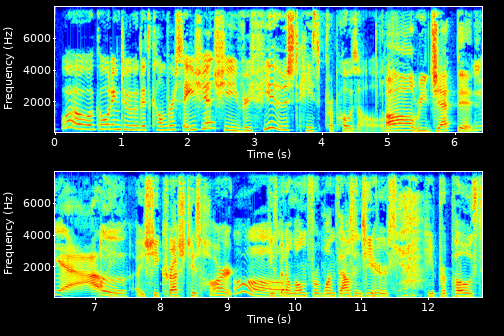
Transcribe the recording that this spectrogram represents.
Whoa, according to this conversation, she refused his proposal. Oh, rejected. Yeah. Uh, She crushed his heart. Oh. He's been alone for 1,000 years. Yeah. He proposed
